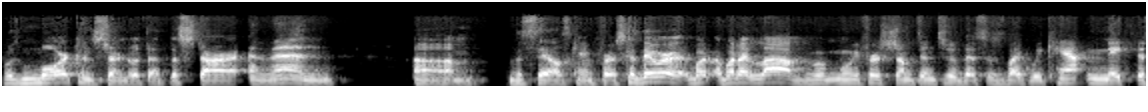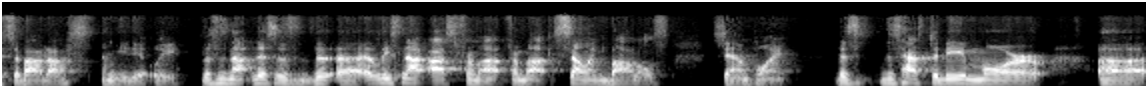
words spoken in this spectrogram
was more concerned with at the start, and then um, the sales came first because they were what what I loved when we first jumped into this is like we can't make this about us immediately. This is not this is the, uh, at least not us from a from a selling bottles standpoint. This this has to be more uh,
